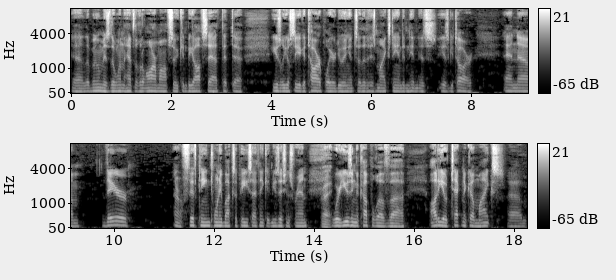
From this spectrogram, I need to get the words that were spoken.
boom is the one that has the little arm off so it can be offset. That usually you'll see a guitar player doing it so that his mic stand isn't hit his, his guitar. And um, they're, I don't know, 15, 20 bucks a piece, I think, at Musician's Friend. Right. We're using a couple of uh, Audio Technica mics. Um,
